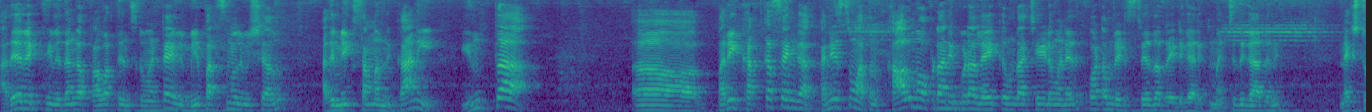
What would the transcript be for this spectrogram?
అదే వ్యక్తి విధంగా ప్రవర్తించడం అంటే అవి మీ పర్సనల్ విషయాలు అది మీకు సంబంధం కానీ ఇంత మరీ కర్కశంగా కనీసం అతను కాలు మోపడానికి కూడా లేకుండా చేయడం అనేది కోటంరెడ్డి శ్రీధర్ రెడ్డి గారికి మంచిది కాదని నెక్స్ట్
